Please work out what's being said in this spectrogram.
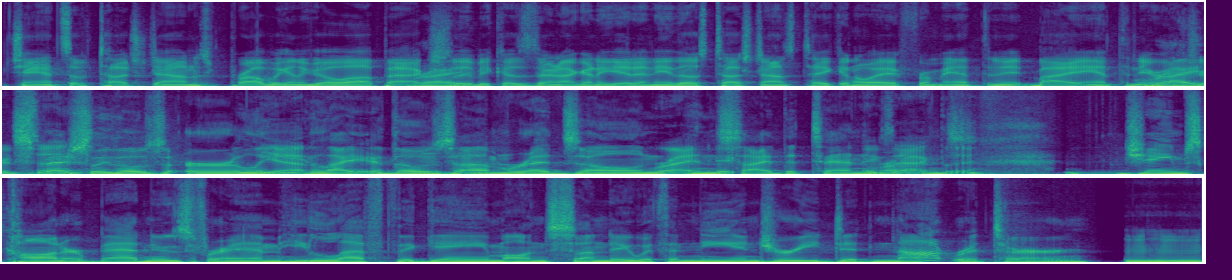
chance of touchdown is probably going to go up actually Right. because they're not going to get any of those touchdowns taken away from Anthony by Anthony Right, Richardson. especially those early, Yeah. Mm-hmm. like those um, red zone Right. inside the ten exactly. runs. James Conner, bad news for him. He left the game on Sunday with a knee injury, did not return. hmm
